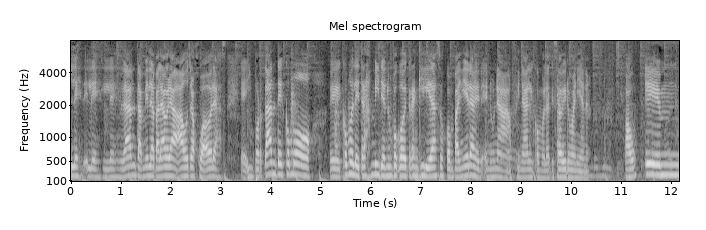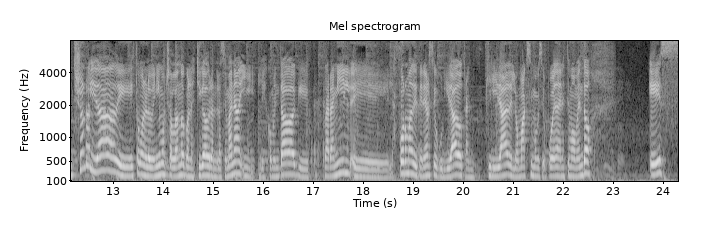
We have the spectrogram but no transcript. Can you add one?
les, les, les dan también la palabra a otras jugadoras importantes, ¿cómo, eh, cómo le transmiten un poco de tranquilidad a sus compañeras en, una final como la que se va a vivir mañana. Pau. Eh, yo en realidad, eh, esto bueno, lo venimos charlando con las chicas durante la semana y les comentaba que para mí eh, la forma de tener seguridad o tranquilidad lo máximo que se pueda en este momento es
